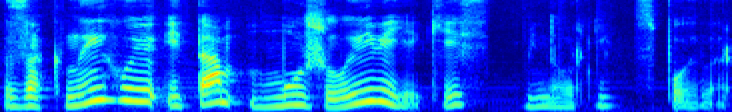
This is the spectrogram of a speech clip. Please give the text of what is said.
за книгою, і там можливі якісь мінорні спойлери.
